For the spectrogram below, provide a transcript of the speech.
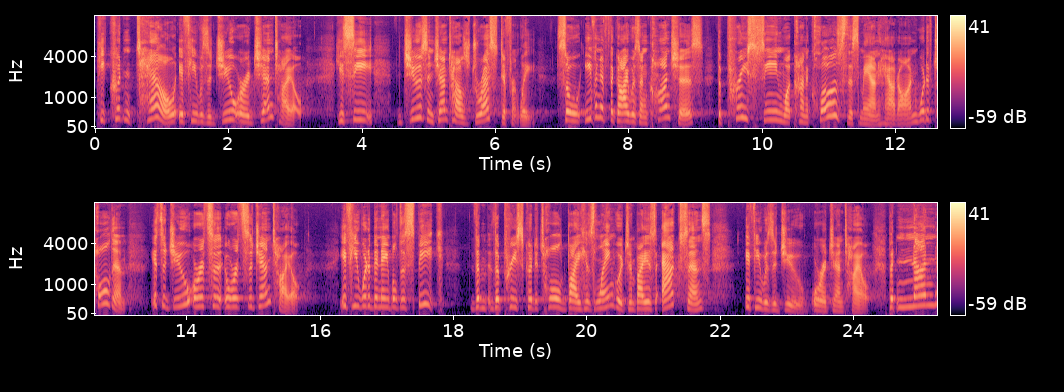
he couldn't tell if he was a Jew or a Gentile. You see, Jews and Gentiles dress differently. So even if the guy was unconscious, the priest, seeing what kind of clothes this man had on, would have told him it's a Jew or it's a, or it's a Gentile. If he would have been able to speak, the, the priest could have told by his language and by his accents if he was a Jew or a Gentile. But none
